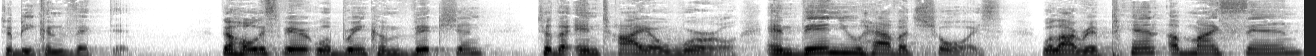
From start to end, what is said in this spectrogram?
to be convicted. The Holy Spirit will bring conviction to the entire world. And then you have a choice. Will I repent of my sin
